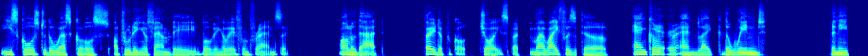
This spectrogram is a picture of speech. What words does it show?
East Coast to the West Coast, uprooting your family, moving away from friends, and all of that. Very difficult choice. But my wife was the anchor and like the wind beneath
